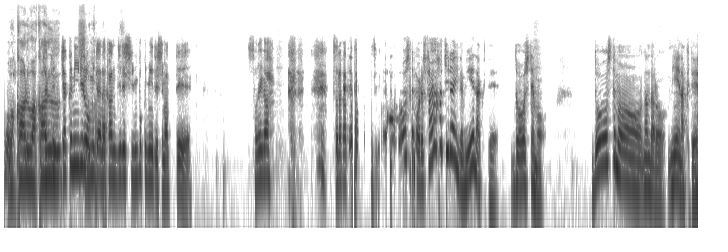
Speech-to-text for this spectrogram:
わかるわかる逆に逆に理論みたいな感じで新っぽく見えてしまって、それが 辛かった。どうしても俺、38ラインが見えなくて、どうしても。どうしても、なんだろう、見えなくて。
